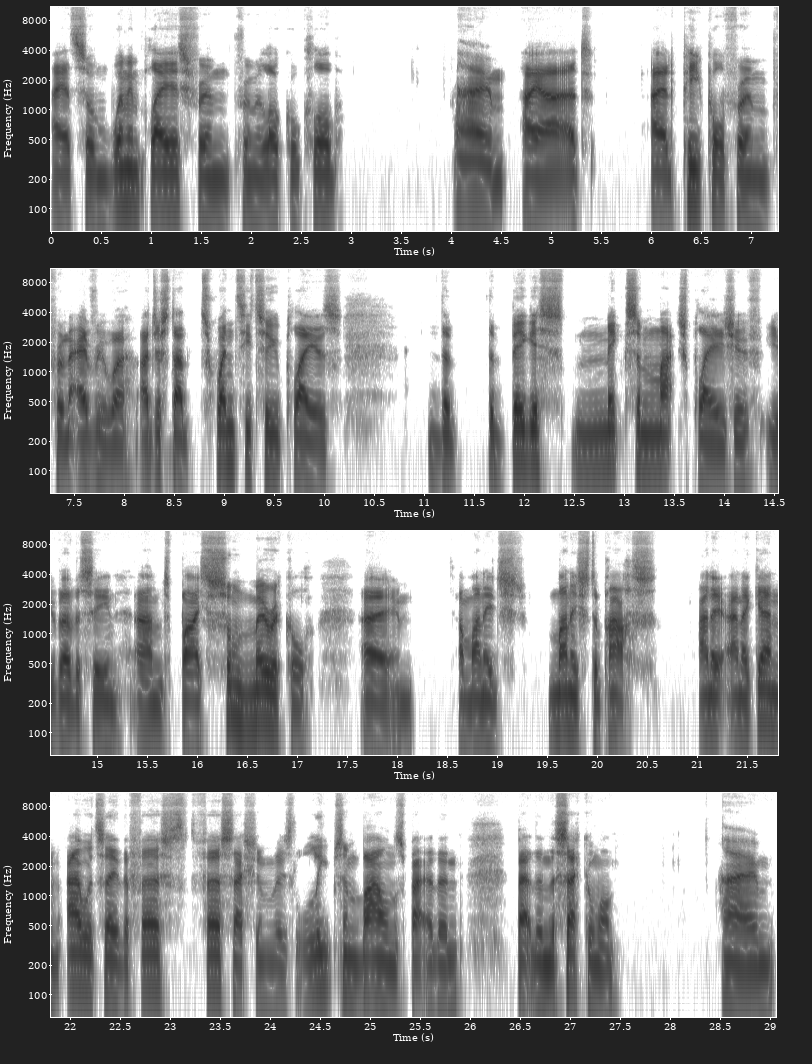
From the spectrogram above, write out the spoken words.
I had some women players from from a local club. Um, I had I had people from from everywhere. I just had 22 players the the biggest mix and match players you've you've ever seen, and by some miracle, um, I managed managed to pass. And it, and again, I would say the first first session was leaps and bounds better than better than the second one. Um,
